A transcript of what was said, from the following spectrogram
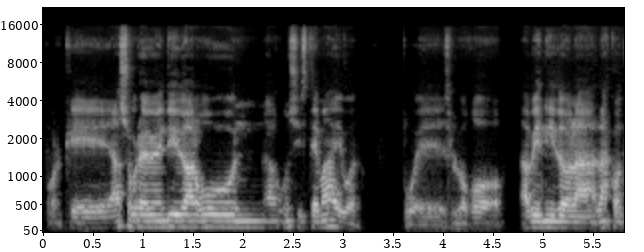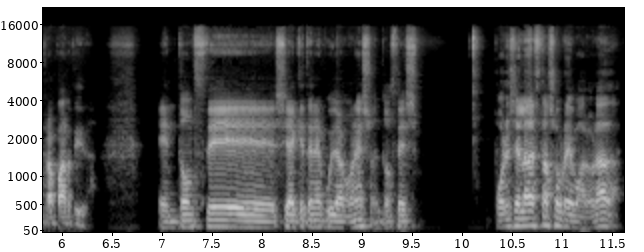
porque ha sobrevendido algún, algún sistema y bueno, pues luego ha venido la, la contrapartida. Entonces, sí hay que tener cuidado con eso. Entonces, por ese lado está sobrevalorada.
